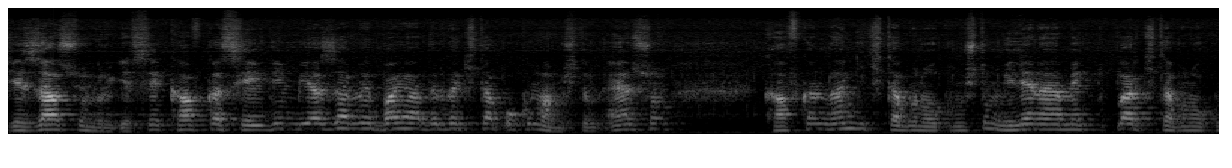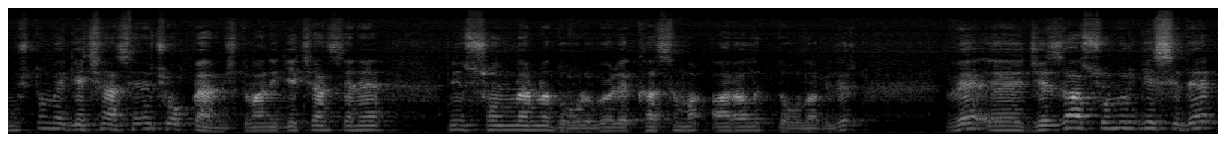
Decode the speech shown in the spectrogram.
Ceza Sömürgesi. Kafka sevdiğim bir yazar ve bayağıdır da kitap okumamıştım. En son Kafka'nın hangi kitabını okumuştum? Millenaya Mektuplar kitabını okumuştum ve geçen sene çok beğenmiştim. Hani geçen senenin sonlarına doğru böyle Kasım Aralık da olabilir. Ve e, Ceza Sömürgesi de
